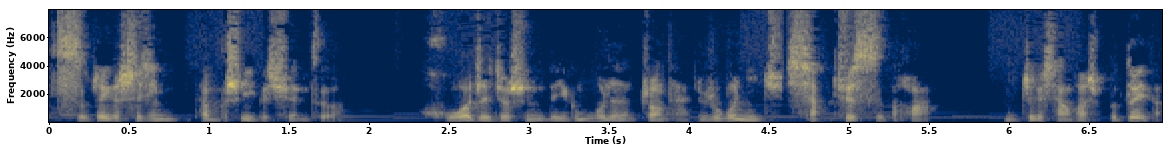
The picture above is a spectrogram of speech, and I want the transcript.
死这个事情，它不是一个选择，活着就是你的一个默认的状态。就如果你想去死的话，你这个想法是不对的。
